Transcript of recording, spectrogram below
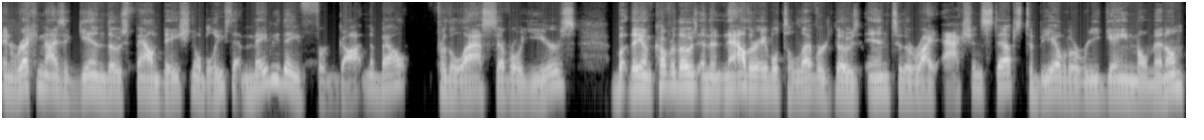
and recognize again those foundational beliefs that maybe they've forgotten about for the last several years, but they uncover those and then now they're able to leverage those into the right action steps to be able to regain momentum.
